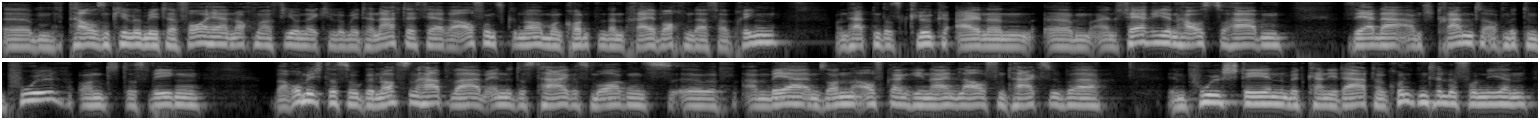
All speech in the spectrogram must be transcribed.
ähm, 1000 Kilometer vorher, nochmal 400 Kilometer nach der Fähre auf uns genommen und konnten dann drei Wochen da verbringen und hatten das Glück, einen, ähm, ein Ferienhaus zu haben, sehr nah am Strand, auch mit dem Pool. Und deswegen, warum ich das so genossen habe, war am Ende des Tages morgens äh, am Meer im Sonnenaufgang hineinlaufen, tagsüber im Pool stehen, mit Kandidaten und Kunden telefonieren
